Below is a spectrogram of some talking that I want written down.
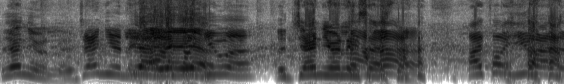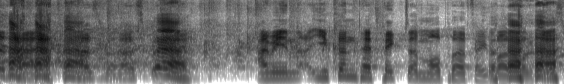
Genuinely. Genuinely, Yeah, I yeah, thought yeah. you were. It genuinely says that. I thought you added that. That's, that's great. I mean, you couldn't have picked a more perfect podcast.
